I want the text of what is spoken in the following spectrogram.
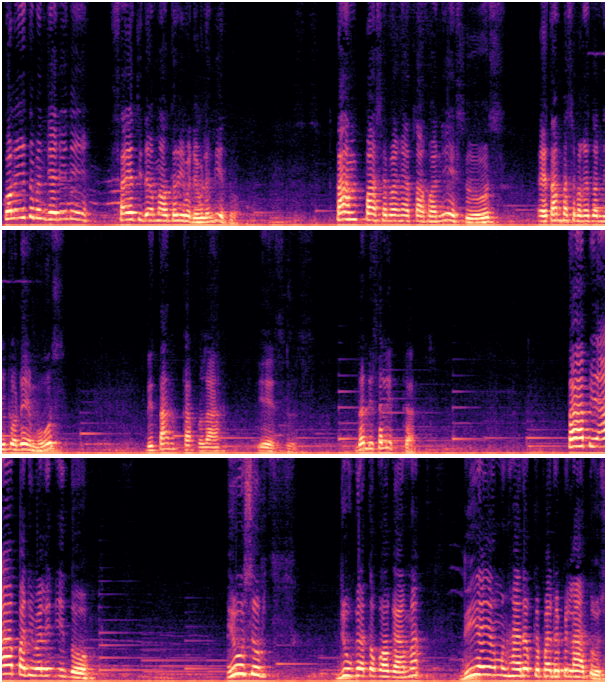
Kalau itu menjadi ini, saya tidak mau terima dia bilang gitu. Tanpa sepengetahuan Yesus, eh tanpa sepengetahuan Nikodemus, ditangkaplah Yesus dan disalibkan. Tapi apa di balik itu? Yusuf juga tokoh agama, dia yang menghadap kepada Pilatus.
